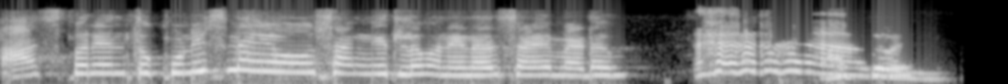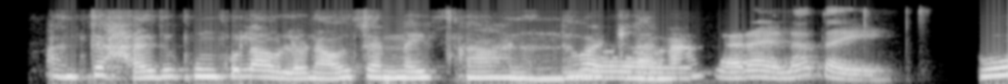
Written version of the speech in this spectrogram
आजपर्यंत कुणीच नाही हो सांगितलं म्हणे नरसाळे मॅडम. आणि ते हळदी कुंकू लावलं ना हो त्यांना इतका आनंद वाटला ना. मग खरंय ना ताई. हो.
